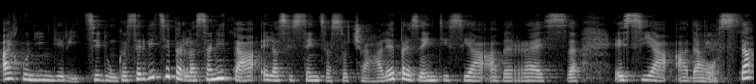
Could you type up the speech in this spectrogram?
alcuni indirizzi, dunque servizi per la sanità e l'assistenza sociale presenti sia a Verres e sia ad Aosta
